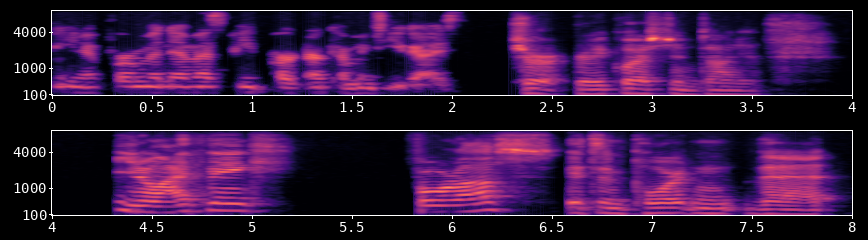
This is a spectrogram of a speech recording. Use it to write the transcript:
You know, from an MSP partner coming to you guys. Sure, great question, Tonya. You know, I think for us, it's important that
